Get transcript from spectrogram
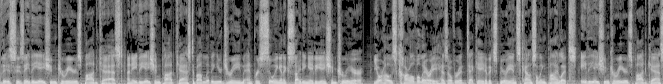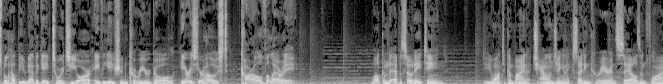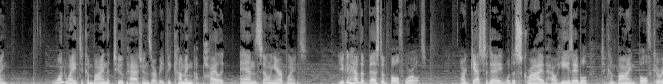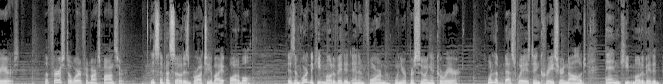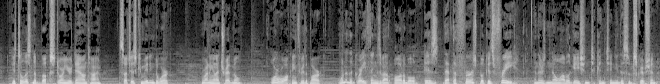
This is Aviation Careers Podcast, an aviation podcast about living your dream and pursuing an exciting aviation career. Your host, Carl Valeri, has over a decade of experience counseling pilots. Aviation Careers Podcast will help you navigate towards your aviation career goal. Here is your host, Carl Valeri. Welcome to episode 18. Do you want to combine a challenging and exciting career in sales and flying? One way to combine the two passions are becoming a pilot and selling airplanes. You can have the best of both worlds. Our guest today will describe how he's able to combine both careers. But first, a word from our sponsor. This episode is brought to you by Audible. It is important to keep motivated and informed when you're pursuing a career. One of the best ways to increase your knowledge and keep motivated is to listen to books during your downtime, such as commuting to work running on a treadmill, or walking through the park. One of the great things about Audible is that the first book is free, and there's no obligation to continue the subscription.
